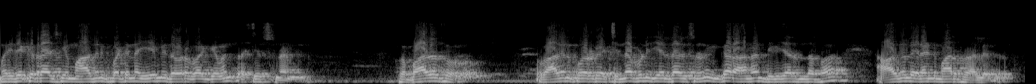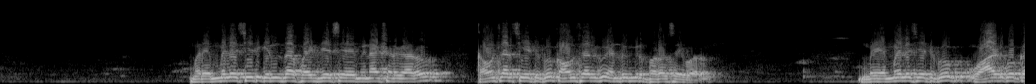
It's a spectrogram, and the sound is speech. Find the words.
మరి ఇది ఎక్కడ రాజకీయం? ఆధునిక పట్టిన ఏమి దౌర్భాగ్యం అని ప్రశ్నిస్తున్నాను నేను. ఒక బాధతో ఒక ఆధునిక పౌరుడుగా చిన్నప్పటి నుంచి జైలు రాస్తున్నాడు ఇంకా రానని దిగజారుతుంది తప్ప ఆధునలో ఎలాంటి మార్పు రాలేదు. మరి ఎమ్మెల్యే సీటుకి ఎంత ఫైట్ చేసే మీనాక్షి గారు కౌన్సిలర్ సీటుకు కౌన్సిలర్కు ఎందుకు మీరు భరోసా ఇవ్వరు? మీ ఎమ్మెల్యే సీటుకు వార్డుకు ఒక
